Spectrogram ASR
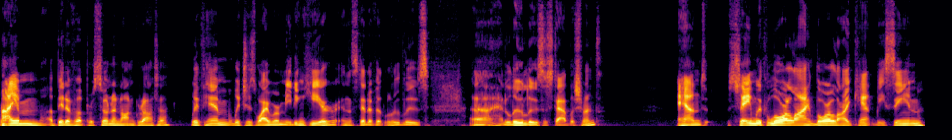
I am a bit of a persona non grata with him, which is why we're meeting here instead of at Lulu's uh, at Lulu's establishment. And same with Lorelai. Lorelai can't be seen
